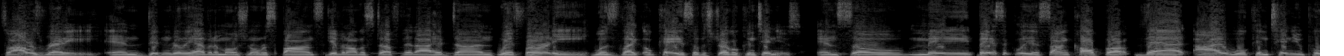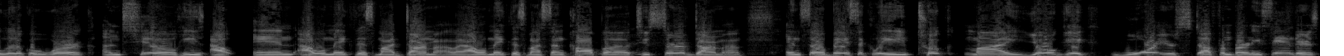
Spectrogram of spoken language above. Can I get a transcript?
So I was ready and didn't really have an emotional response given all the stuff that I had done with Bernie was like, okay, so the struggle continues. And so made basically a sankalpa that I will continue political work until he's out and I will make this my dharma. Like I will make this my sankalpa mm-hmm. to serve dharma. And so basically took my yogic warrior stuff from Bernie Sanders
